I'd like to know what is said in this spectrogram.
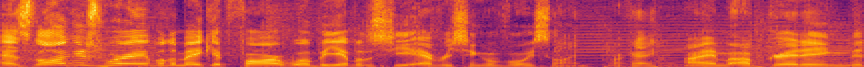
As long as we're able to make it far, we'll be able to see every single voice line. Okay, I am upgrading the,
